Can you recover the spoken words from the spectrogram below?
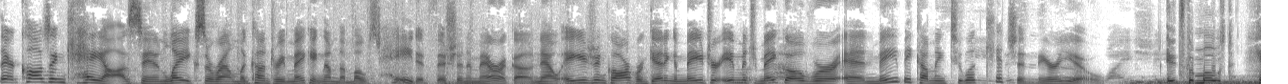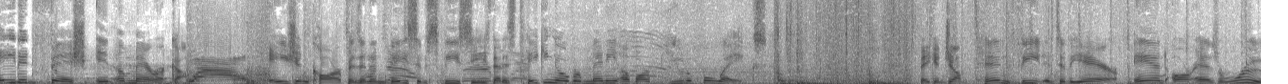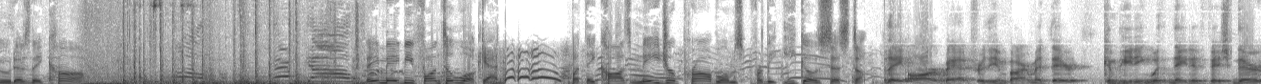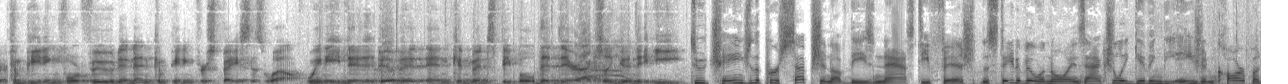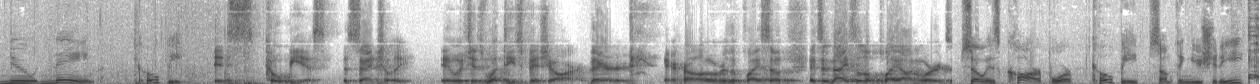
They're causing chaos in lakes around the country, making them the most hated fish in America. Now, Asian carp are getting a major image makeover and may be coming to a kitchen near you. It's the most hated fish in America. Wow! Asian carp is an invasive species that is taking over many of our beautiful lakes. They can jump 10 feet into the air and are as rude as they come. They may be fun to look at, but they cause major problems for the ecosystem. They are bad for the environment. They're competing with native fish. They're competing for food and then competing for space as well. We need to pivot and convince people that they're actually good to eat. To change the perception of these nasty fish, the state of Illinois is actually giving the Asian carp a new name, Copi. It's copious, essentially Eh, which is what these fish are. They're they're all over the place. So it's a nice little play on words. So is carp or copi something you should eat?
